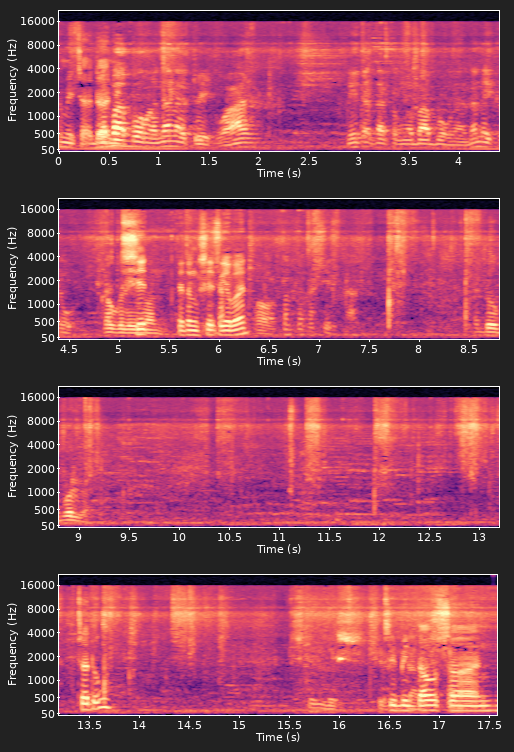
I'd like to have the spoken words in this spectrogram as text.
kami cadar Kau sit. katong sit ka ba? sit Cadung. 7,000.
